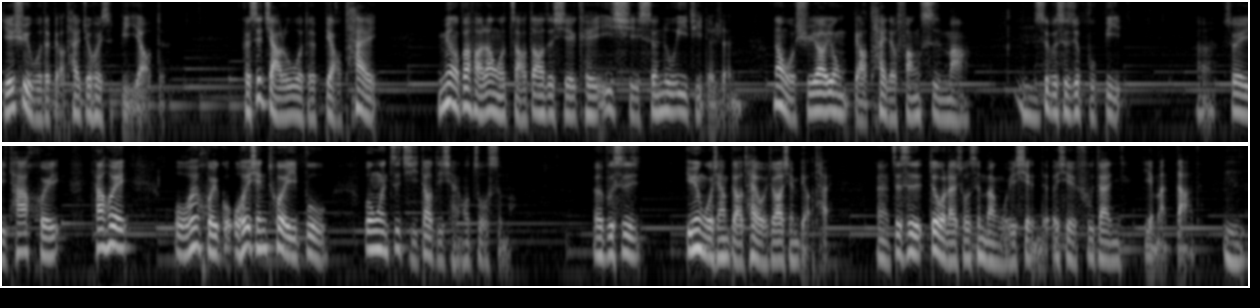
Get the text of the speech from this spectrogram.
也许我的表态就会是必要的。可是，假如我的表态没有办法让我找到这些可以一起深入议题的人，那我需要用表态的方式吗？嗯是不是就不必？呃，所以他回他会，我会回过，我会先退一步，问问自己到底想要做什么，而不是因为我想表态，我就要先表态。嗯、这是对我来说是蛮危险的，而且负担也蛮大的。嗯，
